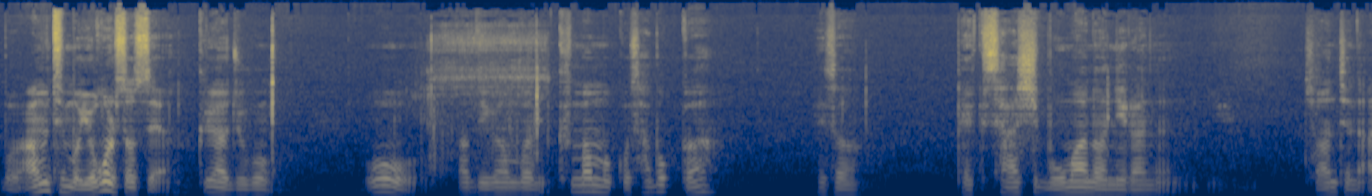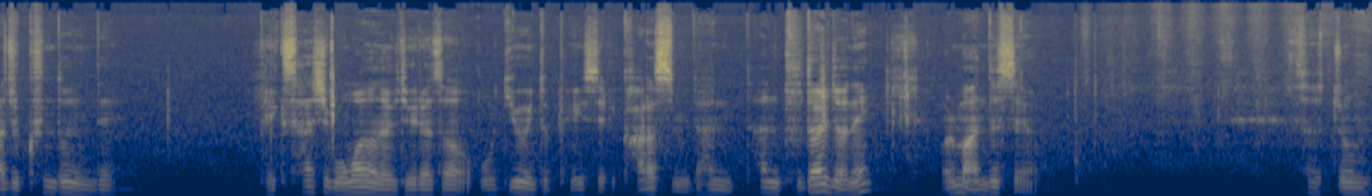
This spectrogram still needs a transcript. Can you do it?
뭐 아무튼 뭐 요걸 썼어요. 그래가지고 오 나도 이거 한번 큰맘 먹고 사볼까 해서 145만 원이라는 저한테는 아주 큰 돈인데 145만 원을 들여서 오디오 인터페이스를 갈았습니다. 한 한 두 달 전에 얼마 안 됐어요. 그래서 좀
